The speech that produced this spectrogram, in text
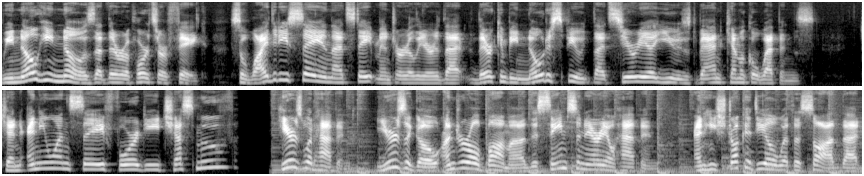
We know he knows that their reports are fake. So why did he say in that statement earlier that there can be no dispute that Syria used banned chemical weapons? Can anyone say 4D chess move? Here's what happened. Years ago, under Obama, the same scenario happened and he struck a deal with Assad that,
